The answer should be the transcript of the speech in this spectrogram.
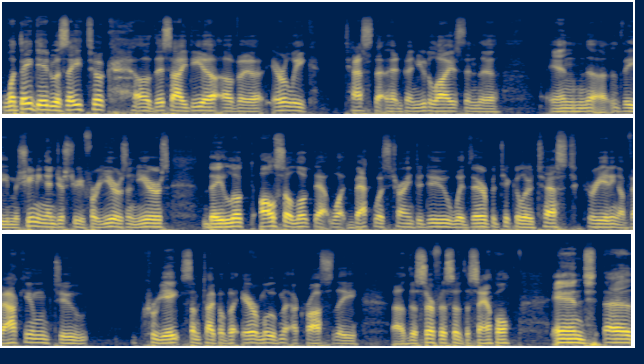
what they did was they took uh, this idea of an air leak test that had been utilized in the in uh, the machining industry for years and years. They looked also looked at what Beck was trying to do with their particular test, creating a vacuum to create some type of air movement across the uh, the surface of the sample. And uh,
